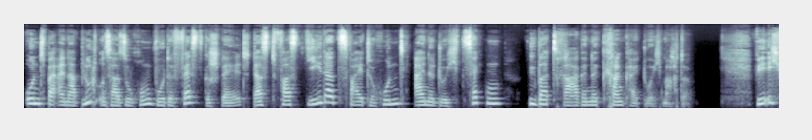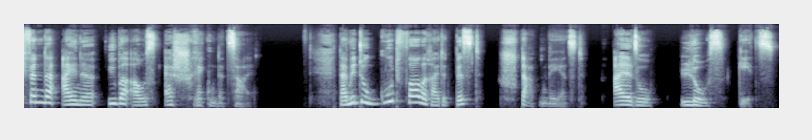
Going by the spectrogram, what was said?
Und bei einer Blutuntersuchung wurde festgestellt, dass fast jeder zweite Hund eine durch Zecken übertragene Krankheit durchmachte. Wie ich finde, eine überaus erschreckende Zahl. Damit du gut vorbereitet bist, starten wir jetzt. Also, los geht's.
